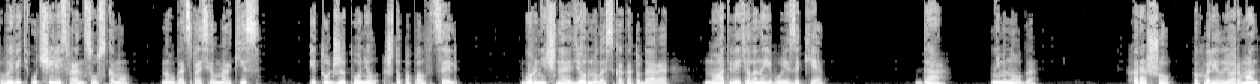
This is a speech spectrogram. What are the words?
«Вы ведь учились французскому?» — наугад спросил Маркиз, и тут же понял, что попал в цель. Горничная дернулась, как от удара, но ответила на его языке. «Да, немного». «Хорошо», — похвалил ее Арман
